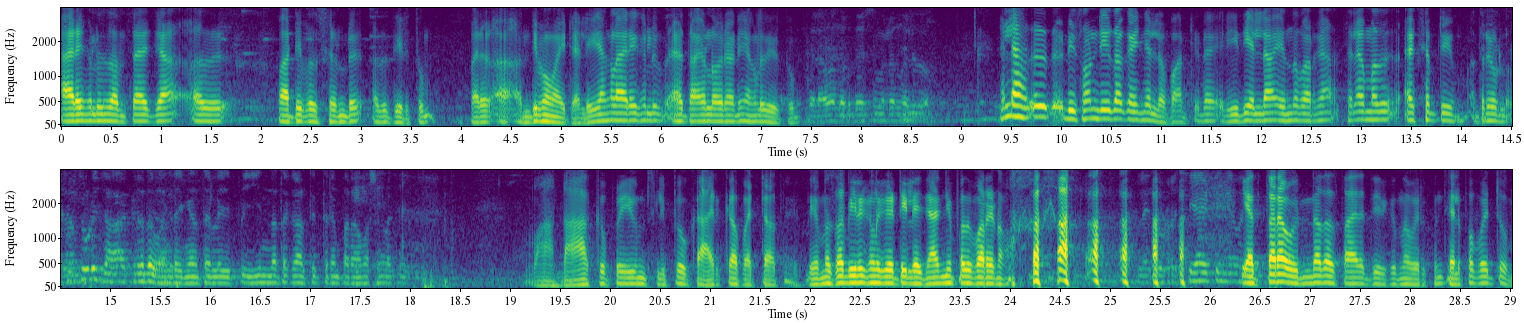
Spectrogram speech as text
ആരെങ്കിലും സംസാരിച്ചാൽ അത് പാർട്ടി പ്രസിഡന്റ് അത് തിരുത്തും. അന്തിമമായിട്ട്. അല്ലെങ്കിൽ ഞങ്ങൾ ആരെങ്കിലും താഴെയുള്ളവരാണെങ്കിൽ ഞങ്ങൾ തിരുത്തും. അല്ല അത് ഡിസോൺ ചെയ്താൽ കഴിഞ്ഞല്ലോ. പാർട്ടിയുടെ രീതിയല്ല എന്ന് പറഞ്ഞാൽ സലാം അത് ആക്സെപ്റ്റ് ചെയ്യും. അത്രേ ഉള്ളൂ. കുറച്ചുകൂടി ജാഗ്രത വേണ്ട ഇങ്ങനത്തെ ഇപ്പോൾ ഈ ഇന്നത്തെ കാലത്ത് ഇത്തരം പരാമർശങ്ങളൊക്കെ? നാക്കിപ്പയും സ്ലിപ്പും ഒക്കെ ആർക്കാ പറ്റാത്തത്? നിയമസഭയിൽ നിങ്ങൾ കേട്ടില്ലേ? ഞാൻ ഇനിയിപ്പോൾ അത് പറയണോ? എത്ര ഉന്നത സ്ഥാനത്തിരിക്കുന്നവർക്കും ചിലപ്പോൾ പറ്റും.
